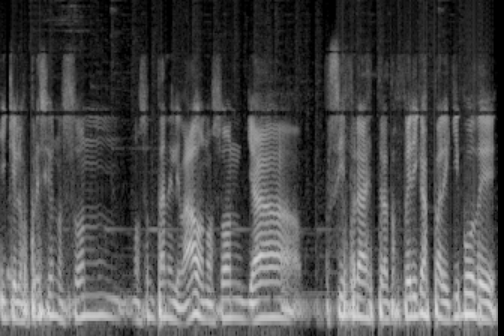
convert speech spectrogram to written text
y que los precios no son, no son tan elevados, no son ya cifras estratosféricas para equipos de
